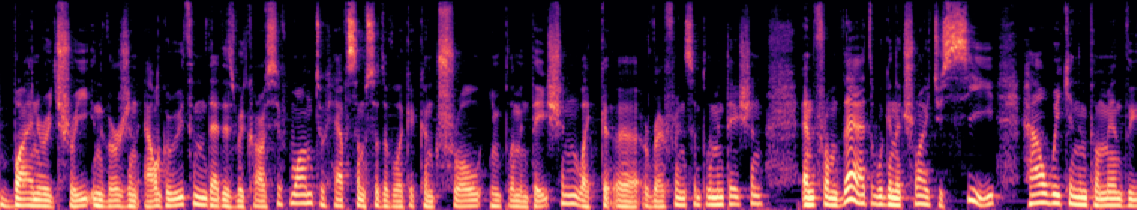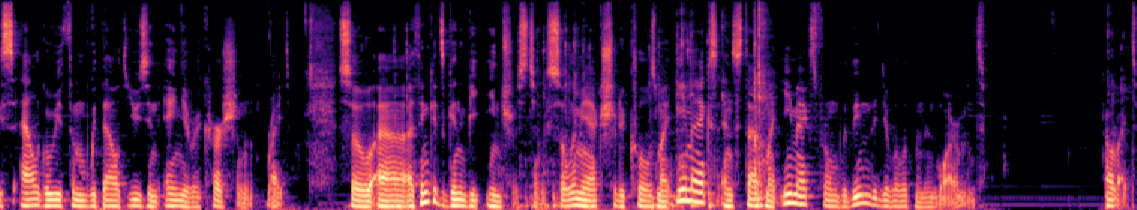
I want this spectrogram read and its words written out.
binary tree inversion algorithm that is recursive one to have some sort of like a control implementation, like a, a reference implementation. And from that, we're going to try to see how we can implement this algorithm without using any recursion, right? So uh, I think it's going to be interesting. So let me actually close my Emacs and start my Emacs from within the development environment. All right,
